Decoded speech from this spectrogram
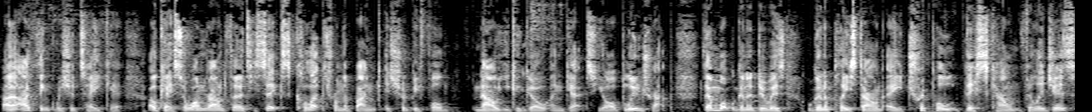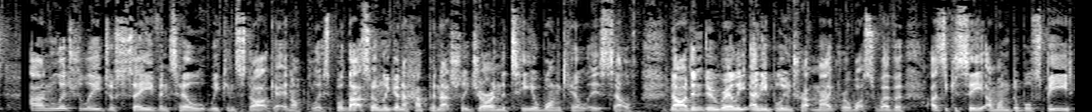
uh, I think we should take it. Okay, so on round 36, collect from the bank. It should be full. Now you can go and get your balloon trap. Then what we're going to do is we're going to place down a triple discount villages and literally just save until we can start getting Opolis. But that's only going to happen actually during the tier 1 kill itself. Now, I didn't do really any balloon trap micro whatsoever. As you can see, I'm on double speed.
